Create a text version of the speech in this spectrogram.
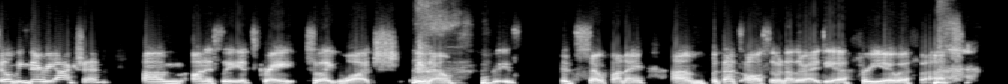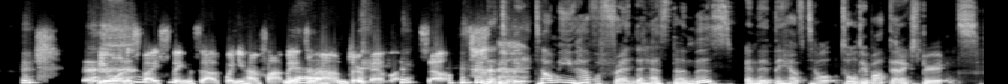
filming their reaction um honestly it's great to like watch you know it's so funny um but that's also another idea for you if uh, you want to spice things up when you have flatmates yeah. around or family. So, Natalie, tell me you have a friend that has done this and that they have tell, told you about that experience.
